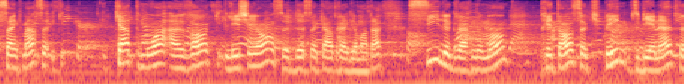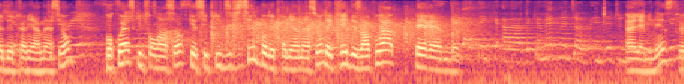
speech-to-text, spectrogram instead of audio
5 euh, mars, quatre mois avant l'échéance de ce cadre réglementaire. Si le gouvernement prétend s'occuper du bien-être des Premières Nations, pourquoi est-ce qu'ils font en sorte que c'est plus difficile pour les Premières Nations de créer des emplois pérennes? À la ministre,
